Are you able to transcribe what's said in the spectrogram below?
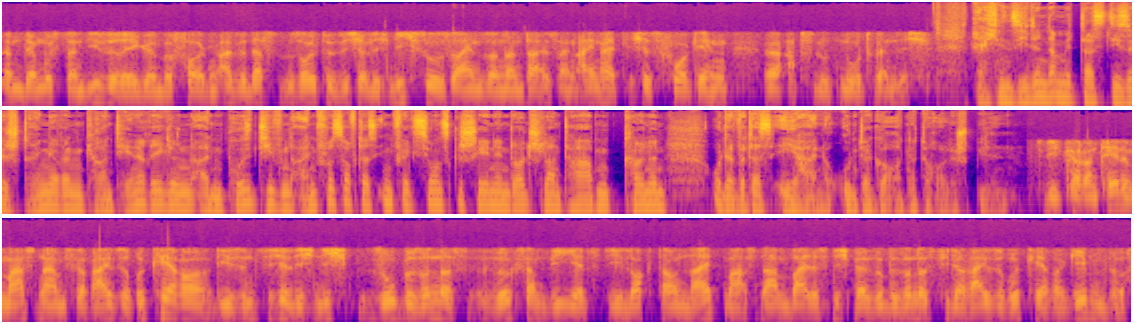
ähm, der muss dann diese Regeln befolgen. Also das sollte sicherlich nicht so sein, sondern da ist ein einheitliches Vorgehen äh, absolut notwendig. Rechnen Sie denn damit, dass diese strengeren Quarantäneregeln einen positiven Einfluss auf das Infektionsgeschehen in Deutschland haben können oder wird das eher eine untergeordnete Rolle spielen? Die Quarantänemaßnahmen für Reiserückkehrer, die sind sicherlich nicht so besonders wirksam wie jetzt die Lockdown-Light-Maßnahmen, weil es nicht mehr so besonders viele Reiserückkehrer geben wird.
